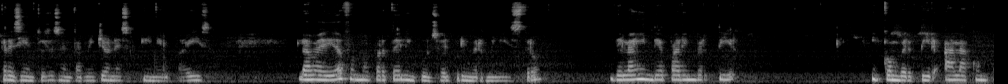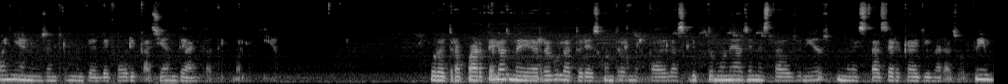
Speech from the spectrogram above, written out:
360 millones en el país. La medida forma parte del impulso del primer ministro de la India para invertir y convertir a la compañía en un centro mundial de fabricación de alta tecnología. Por otra parte, las medidas regulatorias contra el mercado de las criptomonedas en Estados Unidos no está cerca de llegar a su fin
